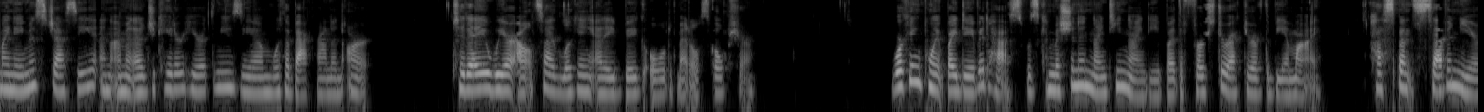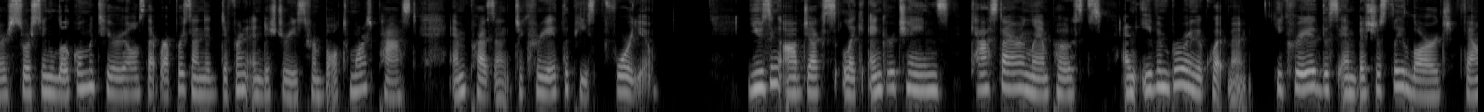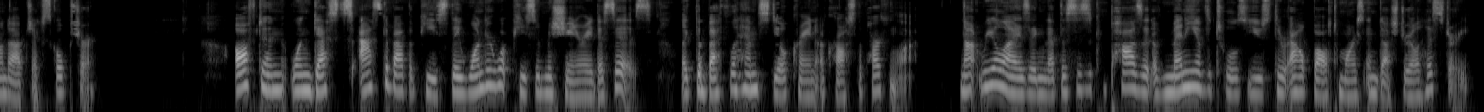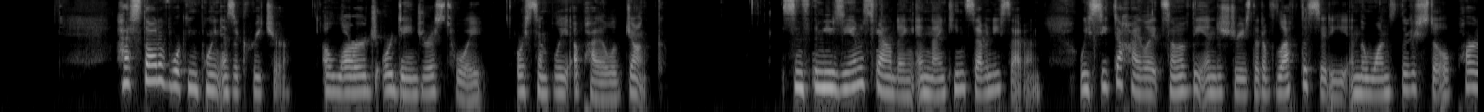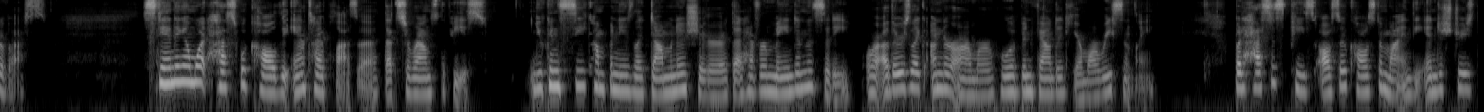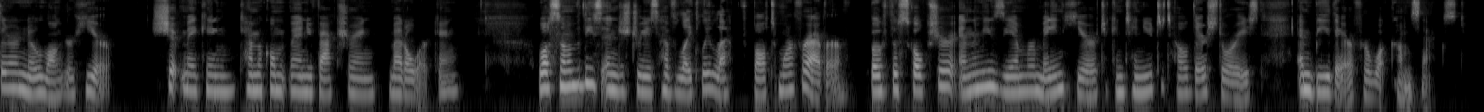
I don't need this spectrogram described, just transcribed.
My name is Jessie, and I'm an educator here at the museum with a background in art. Today, we are outside looking at a big old metal sculpture. Working Point by David Hess was commissioned in 1990 by the first director of the BMI. Hess spent seven years sourcing local materials that represented different industries from Baltimore's past and present to create the piece before you. Using objects like anchor chains, cast iron lampposts, and even brewing equipment, he created this ambitiously large found object sculpture. Often, when guests ask about the piece, they wonder what piece of machinery this is, like the Bethlehem steel crane across the parking lot, not realizing that this is a composite of many of the tools used throughout Baltimore's industrial history. Hess thought of Working Point as a creature, a large or dangerous toy, or simply a pile of junk. Since the museum's founding in 1977, we seek to highlight some of the industries that have left the city and the ones that are still part of us. Standing on what Hess would call the anti-plaza that surrounds the piece, you can see companies like Domino Sugar that have remained in the city, or others like Under Armour who have been founded here more recently. But Hess's piece also calls to mind the industries that are no longer here, shipmaking, chemical manufacturing, metalworking. While some of these industries have likely left Baltimore forever, both the sculpture and the museum remain here to continue to tell their stories and be there for what comes next.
